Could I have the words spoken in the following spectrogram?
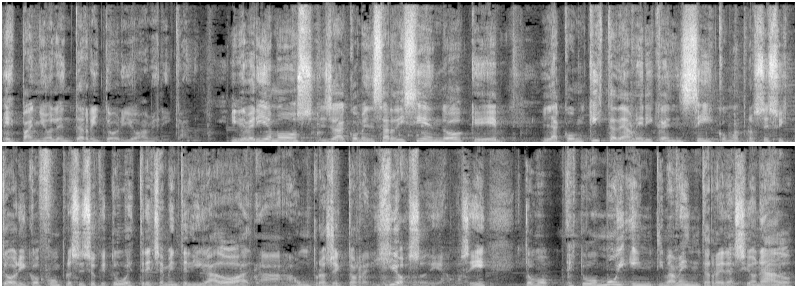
española en territorio americano. Y deberíamos ya comenzar diciendo que la conquista de América en sí como proceso histórico fue un proceso que estuvo estrechamente ligado a, un proyecto religioso, digamos, estuvo muy íntimamente relacionado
